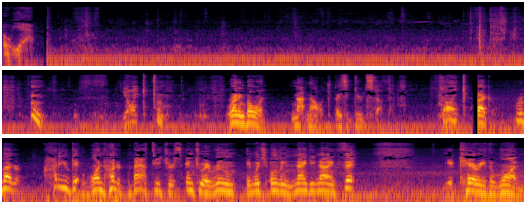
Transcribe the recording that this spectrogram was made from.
Oh yeah. Mm. Yoink. Running bowline, knot knowledge, basic dude stuff. Yoink. Rebecca, Rebecca, how do you get 100 math teachers into a room in which only 99 fit? You carry the one.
